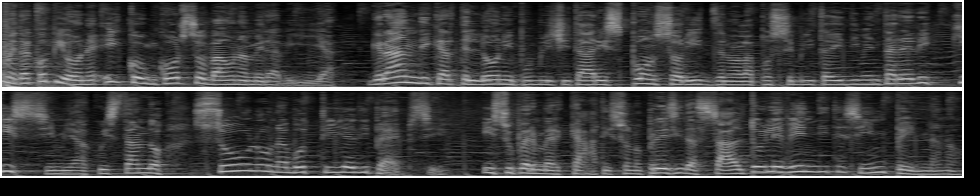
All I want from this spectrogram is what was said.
Come da copione il concorso va una meraviglia. Grandi cartelloni pubblicitari sponsorizzano la possibilità di diventare ricchissimi acquistando solo una bottiglia di Pepsi. I supermercati sono presi d'assalto e le vendite si impennano.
